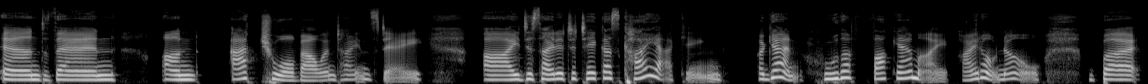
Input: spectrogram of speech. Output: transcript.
And then on actual Valentine's Day, I decided to take us kayaking. Again, who the fuck am I? I don't know. But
